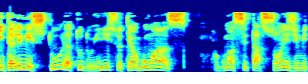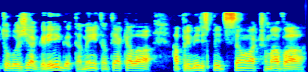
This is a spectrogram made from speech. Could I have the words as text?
Então ele mistura tudo isso, tem algumas algumas citações de mitologia grega também, então tem aquela a primeira expedição lá que chamava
